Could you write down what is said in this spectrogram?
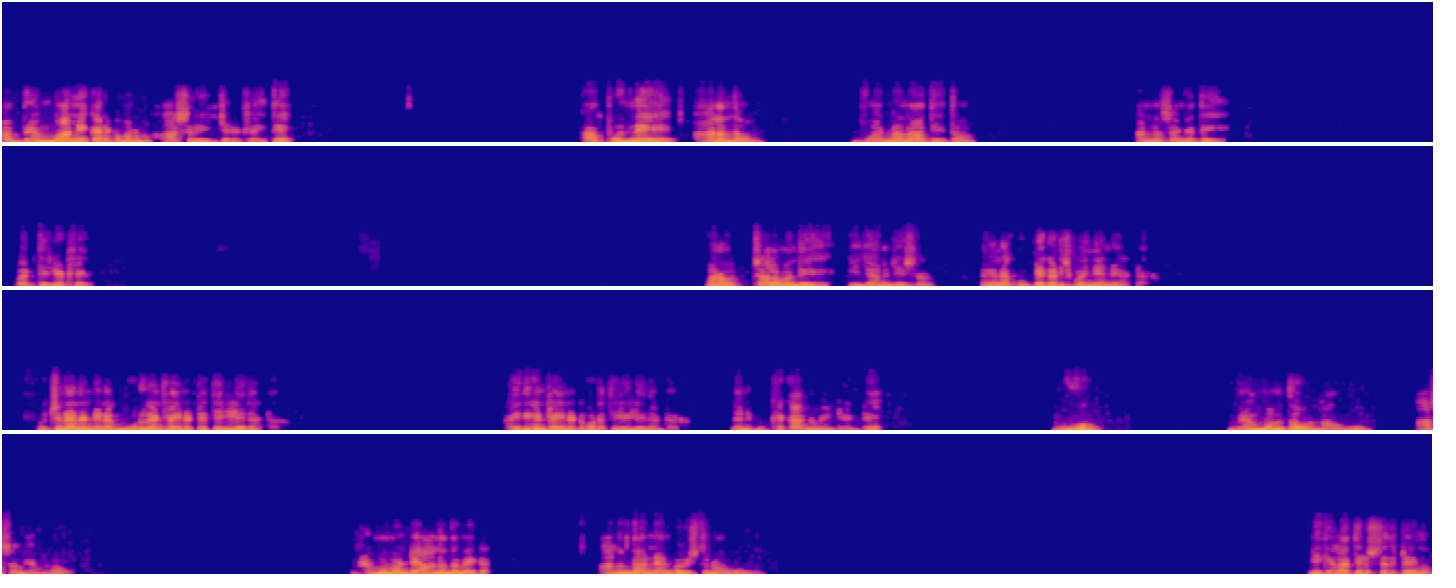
ఆ బ్రహ్మాన్ని కనుక మనం ఆశ్రయించినట్లయితే ఆ పొందే ఆనందం వర్ణనాతీతం అన్న సంగతి మరి తెలియట్లేదు. మనం చాలామంది ఈ ధ్యానం చేసినాడు. అరే నాకు ఉట్టే గడిచిపోయిందండి అంటారు కూర్చున్నానండి నాకు మూడు గంటలు అయినట్టే తెలియలేదు అంటారు ఐదు గంటలు అయినట్టు కూడా తెలియలేదు అంటారు దానికి ముఖ్య కారణం ఏంటంటే నువ్వు బ్రహ్మంతో ఉన్నావు ఆ సమయంలో. బ్రహ్మం అంటే ఆనందమేగా ఆనందాన్ని అనుభవిస్తున్నావు. నీకు ఎలా తెలుస్తుంది టైము?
